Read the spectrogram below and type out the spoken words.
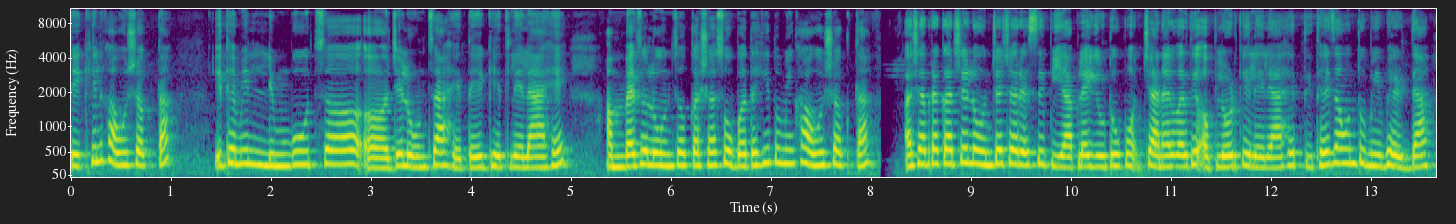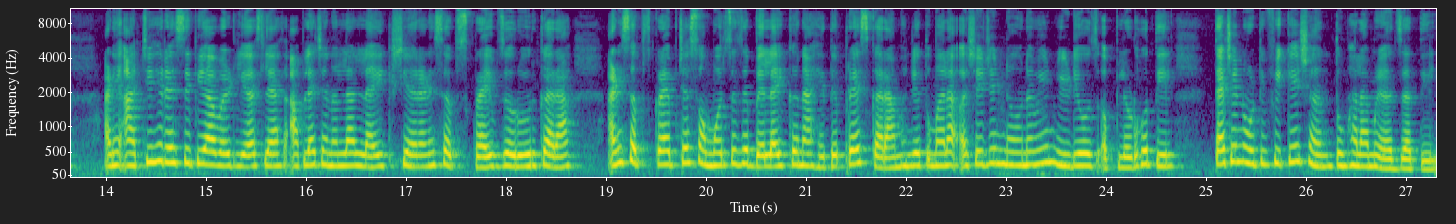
देखील खाऊ शकता. इथे मी लिंबूचं जे लोणचं आहे ते घेतलेलं आहे. आंब्याचं लोणचं कशासोबतही तुम्ही खाऊ शकता. अशा प्रकारचे लोणच्याच्या रेसिपी आपल्या यूट्यूब चॅनलवरती अपलोड केलेल्या आहेत. तिथे जाऊन तुम्ही भेट द्या. आणि आजची ही रेसिपी आवडली असल्यास आपल्या चॅनलला लाईक शेअर आणि सबस्क्राईब जरूर करा. आणि सबस्क्राईबच्या समोरचं जे बेलायकन आहे ते प्रेस करा. म्हणजे तुम्हाला असे जे नवनवीन व्हिडिओज अपलोड होतील त्याचे नोटिफिकेशन तुम्हाला मिळत जातील.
